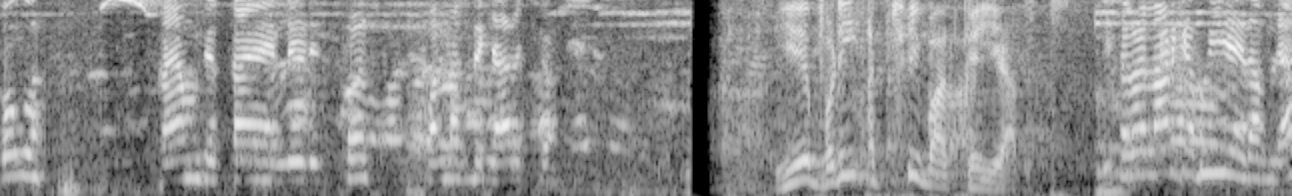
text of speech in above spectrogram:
बघू काय म्हणतात काय लेडीज़ फ़र्स्ट पन्नास टक्के आरक्षण। ये बड़ी अच्छी बात कही आप। सगळ्या लाडक्या बहिणी आहेत आपल्या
